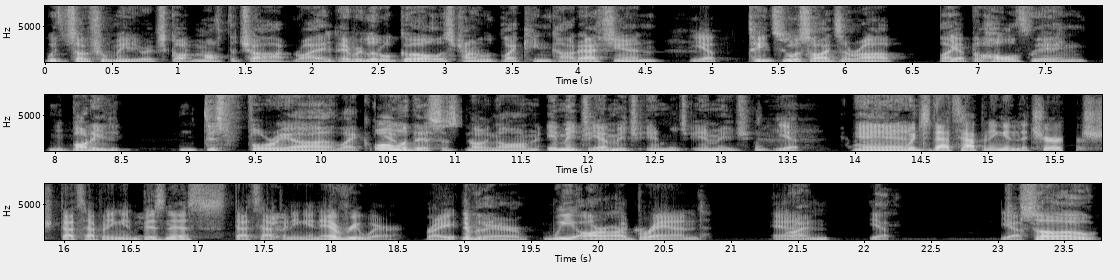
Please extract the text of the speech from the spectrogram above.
with social media, it's gotten off the chart, right? Mhm. Every little girl is trying to look like Kim Kardashian. Yep. Teen suicides are up, like Yep. the whole thing, Mhm. body dysphoria, like all Yep. of this is going on. Image, Yep. image, image, image. Yep. And Which that's happening in the church, that's happening in business, that's happening in everywhere, right? Everything. Where we are our brand. And Right. yep. Yep. so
